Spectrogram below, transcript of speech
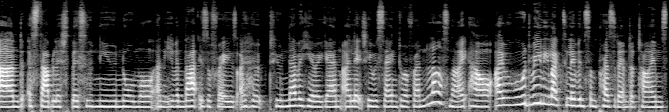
and establish this new normal. And even that is a phrase I hope to never hear again. I literally was saying to a friend last night how I would really like to live in some precedented times,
